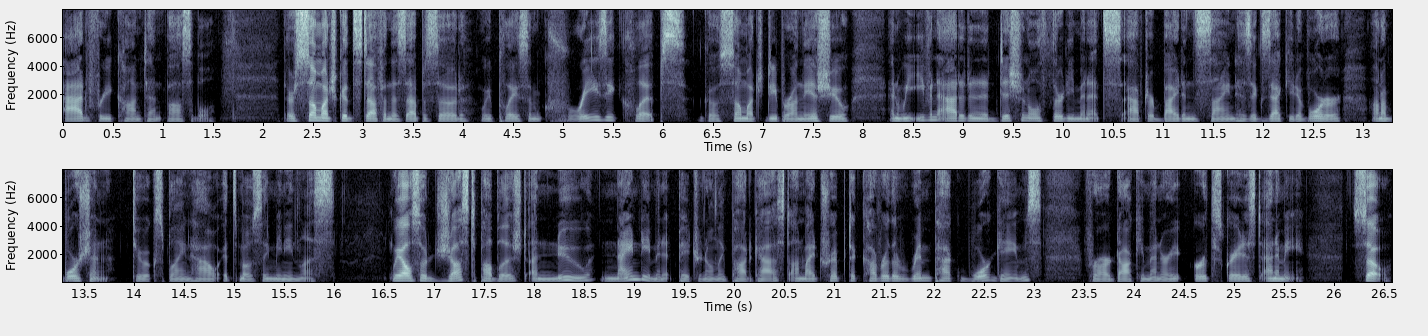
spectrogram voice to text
ad free content possible. There's so much good stuff in this episode. We play some crazy clips, go so much deeper on the issue, and we even added an additional 30 minutes after Biden signed his executive order on abortion to explain how it's mostly meaningless. We also just published a new 90 minute patron only podcast on my trip to cover the RIMPAC War Games for our documentary Earth's Greatest Enemy. So,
